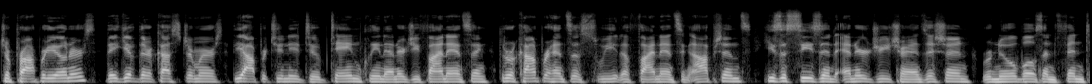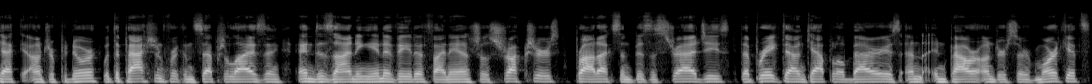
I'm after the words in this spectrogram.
to property owners. They give their customers the opportunity to obtain clean energy financing through a comprehensive suite of financing options. He's a seasoned energy transition, renewables, and fintech entrepreneur with a passion for conceptualizing and designing innovative financial structures, products, and business strategies that break down capital barriers and empower underserved markets.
